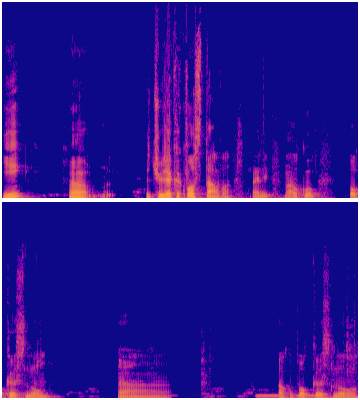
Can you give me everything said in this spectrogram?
и а, се чудя какво става. Нали? Малко по-късно А, ако по-късно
